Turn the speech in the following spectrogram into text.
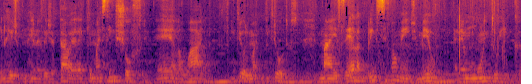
E no reino vegetal, ela é que mais tem enxofre. Ela, o alho, entre, outros. Mas ela, principalmente, meu, é muito rica.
